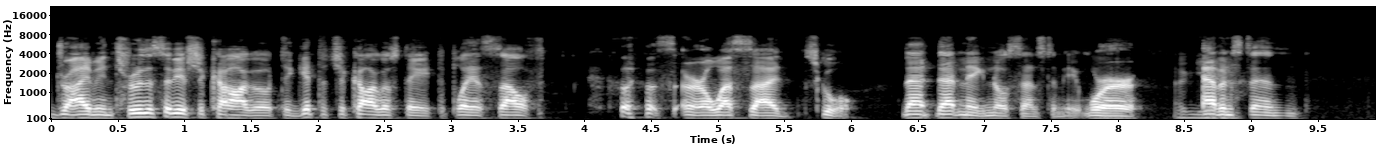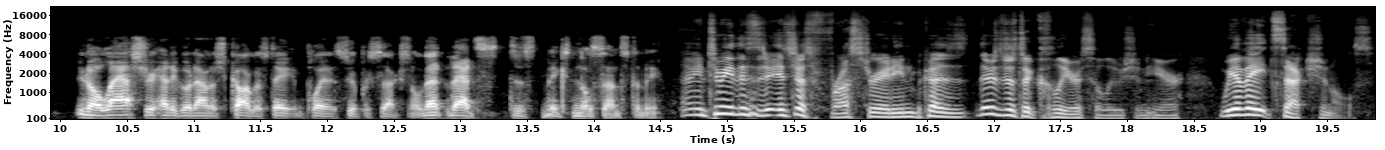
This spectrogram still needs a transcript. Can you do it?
driving through the city of Chicago to get to Chicago State to play a south or a west side school. That that made no sense to me. Where Yeah. Evanston, you know, last year had to go down to Chicago State and play in a super sectional. That that's just makes no sense to me. I mean, to me, this is it's just frustrating because there's just a clear solution here. We have eight sectionals,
